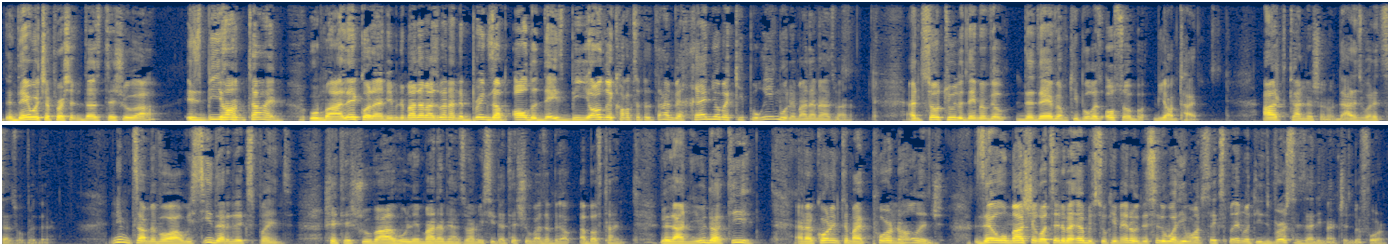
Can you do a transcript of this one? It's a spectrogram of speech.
The day which a person does teshuvah is beyond time. And it brings up all the days beyond the concept of time. And so too the day of, the day of Yom Kippur is also beyond time. That is what it says over there. Nimtza mevoah. We see that it explains. Sheteshuva hu lemana me'azman. We see that teshuvah is above time. Ve'lan And according to my poor knowledge, b'sukim This is what he wants to explain with these verses that he mentioned before.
